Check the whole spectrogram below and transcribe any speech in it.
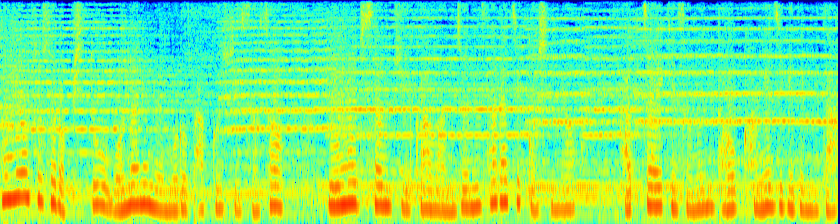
성형수술 없이도 원하는 외모로 바꿀 수 있어서 외모지상주의가 완전히 사라질 것이며 각자의 개성은 더욱 강해지게 됩니다.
